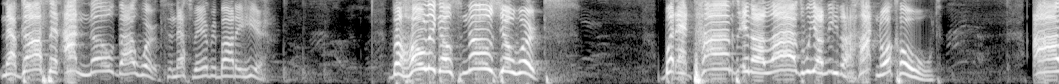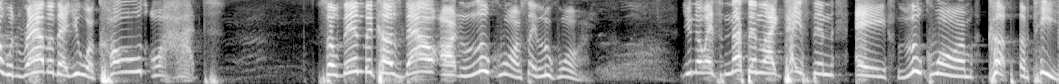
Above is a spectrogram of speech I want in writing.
Now, God said, I know thy works, and that's for everybody here. The Holy Ghost knows your works. But at times in our lives, we are neither hot nor cold. I would rather that you were cold or hot. So then, because thou art lukewarm, say lukewarm. You know, it's nothing like tasting a lukewarm cup of tea.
